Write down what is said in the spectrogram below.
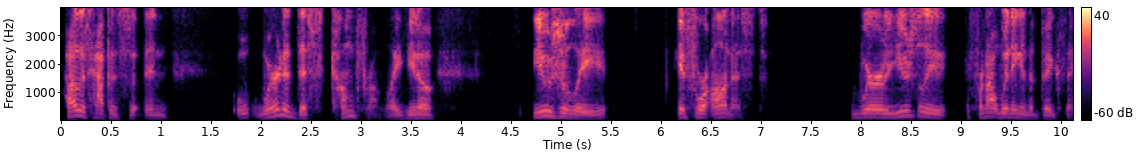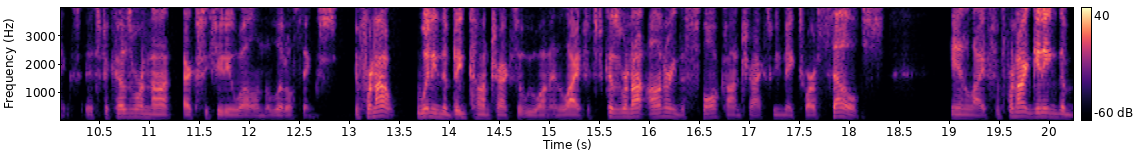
How did this happen? And where did this come from? Like, you know, usually, if we're honest, we're usually if we're not winning in the big things it's because we're not executing well in the little things. If we're not winning the big contracts that we want in life it's because we're not honoring the small contracts we make to ourselves in life. If we're not getting the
